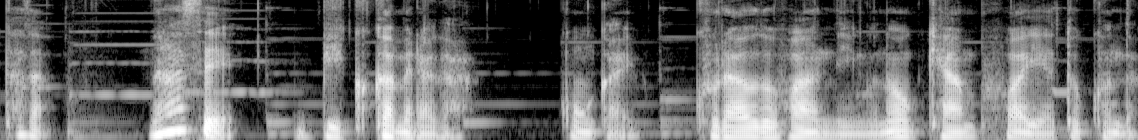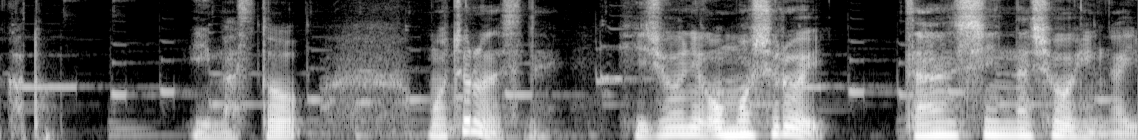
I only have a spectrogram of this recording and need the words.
ただなぜビッグカメラが今回クラウドファンディングのキャンプファイヤーと組んだかと言いますともちろんですね非常に面白い斬新な商品がいっ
